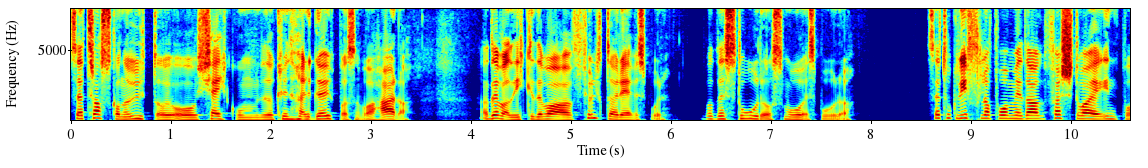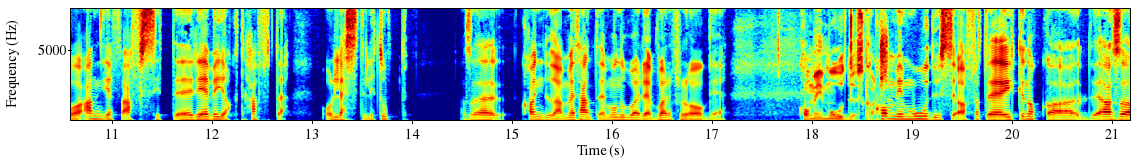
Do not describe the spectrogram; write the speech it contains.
Så jeg traska nå ut og, og kjekk om det kunne være gaupa som var her, da. Og det var det ikke. Det var fullt av revespor. Både store og små spor. Og. Så jeg tok rifla på meg i dag. Først var jeg inn på NJFF sitt revejakthefte og leste litt opp. Altså, kan jo det, men jeg tenkte jeg må nå bare, bare for å Kom i modus, kanskje. komme i modus, ja. For det er ikke noe Altså,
